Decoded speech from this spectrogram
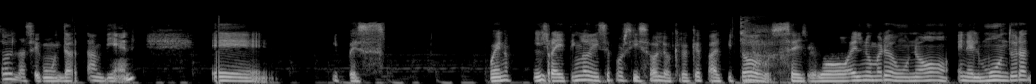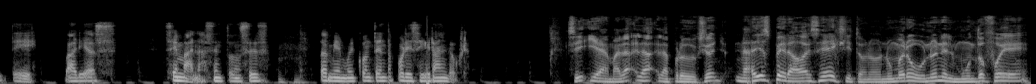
La segunda también. Eh, y pues, bueno, el rating lo dice por sí solo. Creo que Pálpito se llevó el número uno en el mundo durante varias semanas. Entonces, también muy contenta por ese gran logro. Sí, y además la, la, la, producción, nadie esperaba ese éxito, ¿no? Número uno en el mundo fue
